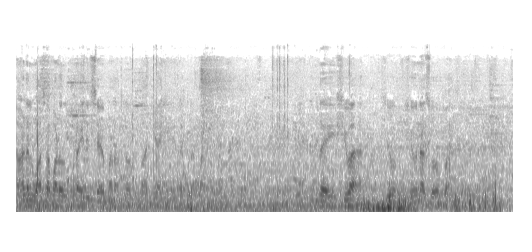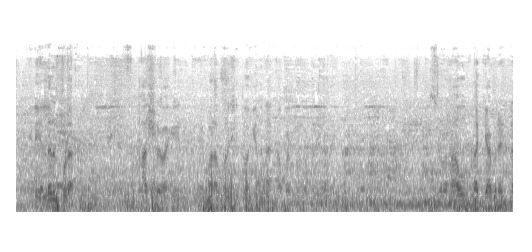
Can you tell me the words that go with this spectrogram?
ಕಾಡಲ್ಲಿ ವಾಸ ಮಾಡೋರು ಕೂಡ ಇಲ್ಲಿ ಸೇವೆ ಮಾಡೋಂಥ ಒಂದು ಭಾಗ್ಯ ಇಲ್ಲಿಂದ ಕೂಡ ಮಾಡ್ಕೊಂಡು ಅಂದರೆ ಈ ಶಿವ ಶಿವ, ಶಿವನ ಸ್ವರೂಪ. ಇಲ್ಲಿ ಎಲ್ಲರೂ ಕೂಡ ಆಶ್ರಯವಾಗಿ ನಿಂತಿದೆ. ಬಹಳ ಪರಿಶುದ್ಧವಾಗಿ ಇದನ್ನು ಕಾಪಾಡಿಕೊಂಡು ಬಂದಿದ್ದಾರೆ. ಸೊ ನಾವು ಕೂಡ ಕ್ಯಾಬಿನೆಟ್ನ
